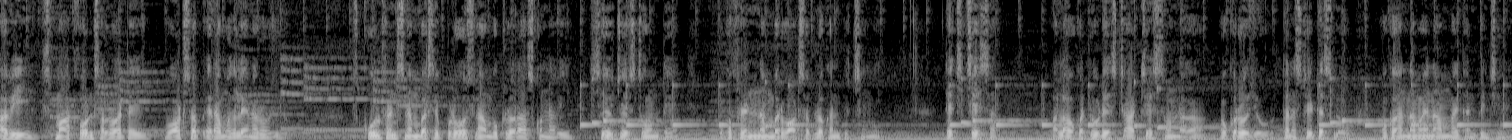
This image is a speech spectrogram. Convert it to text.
అవి స్మార్ట్ ఫోన్స్ అలవాటై వాట్సాప్ ఎరా మొదలైన రోజులు. స్కూల్ ఫ్రెండ్స్ నెంబర్స్ ఎప్పుడో స్లామ్ బుక్లో రాసుకున్నవి సేవ్ చేస్తూ ఉంటే ఒక ఫ్రెండ్ నెంబర్ వాట్సాప్లో కనిపించింది. టెక్స్ట్ చేశా. అలా ఒక టూ డేస్ చాట్ చేస్తూ ఉండగా ఒకరోజు తన స్టేటస్లో ఒక అందమైన అమ్మాయి కనిపించింది.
